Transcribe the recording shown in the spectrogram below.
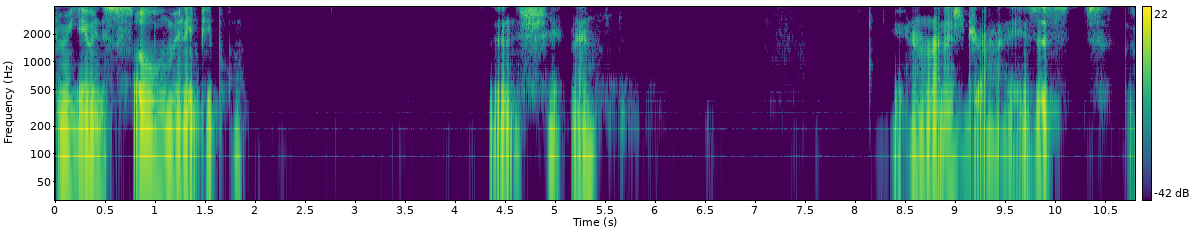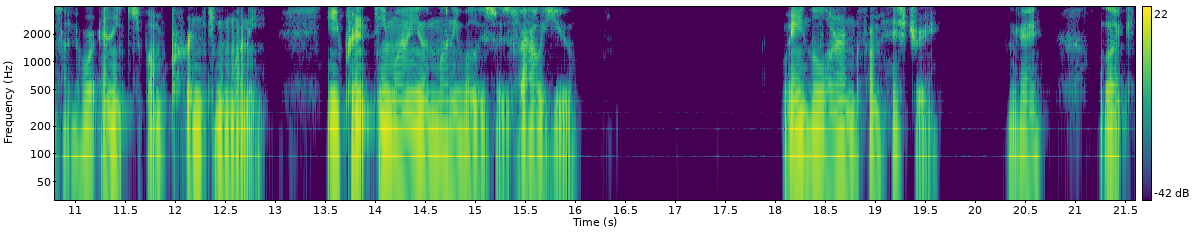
And we gave it to so many people. Then shit, man. You're gonna run us dry. It's just, it's, it's like work. And you keep on printing money. You printing money, the money will lose its value. We need to learn from history. Okay? Look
